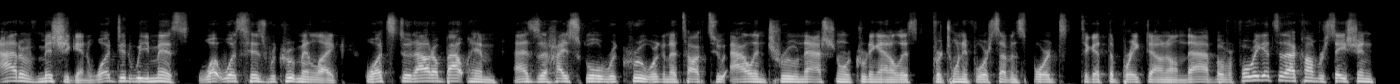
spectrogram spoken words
out of Michigan. What did we miss? What was his recruitment like? What stood out about him as a high school recruit? We're going to talk to Alan True, national recruiting analyst for 24 7 Sports, to get the breakdown on that. But before we get to that conversation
